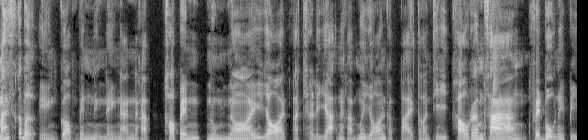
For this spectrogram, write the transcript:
มาร์คซักเกอร์เบิร์กเองก็เป็นหนึ่งในนั้นนะครับเขาเป็นหนุ่มน้อยยอดอัจฉริยะนะครับเมื่อย้อนกลับไปตอนที่เขาเริ่มสร้าง Facebook ในปี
